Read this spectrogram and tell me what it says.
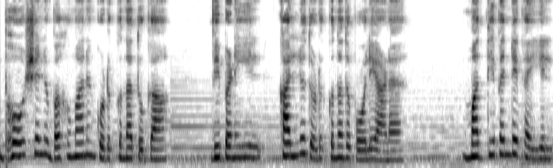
ഭോഷന് ബഹുമാനം കൊടുക്കുന്ന തുക വിപണിയിൽ കല്ലു തൊടുക്കുന്നത് പോലെയാണ്. മദ്യപന്റെ കയ്യിൽ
